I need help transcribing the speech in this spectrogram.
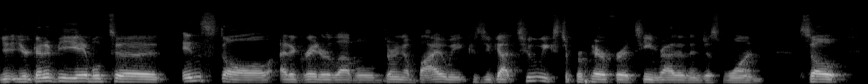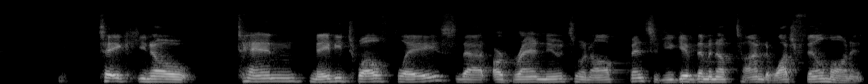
you're going to be able to install at a greater level during a bye week because you've got two weeks to prepare for a team rather than just one. So take you know 10, maybe 12 plays that are brand new to an offense, if you give them enough time to watch film on it,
